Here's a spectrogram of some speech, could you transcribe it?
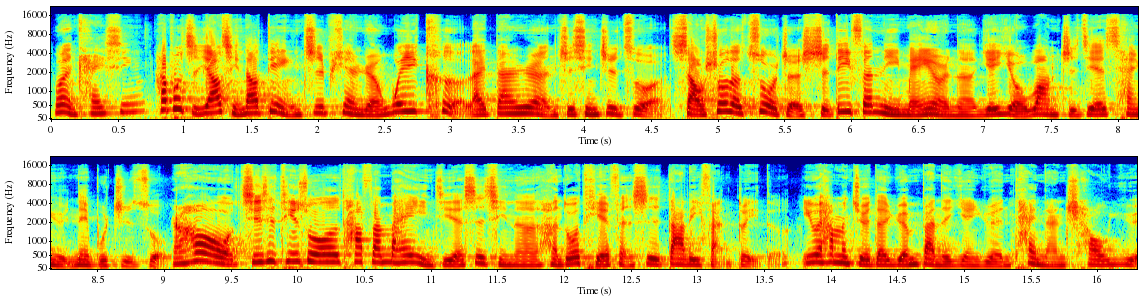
我很开心。他不止邀请到电影制片人威克来担任执行制作，小说的作者史蒂芬妮梅尔呢也有望直接参与内部制作。然后，其实听说他翻拍影集的事情呢，很多铁粉是大力反对的，因为他们觉得原版的演员太难超越。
